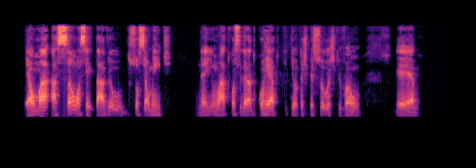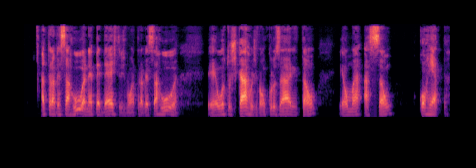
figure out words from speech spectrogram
É uma ação aceitável socialmente, né? e um ato considerado correto, porque tem outras pessoas que vão é, atravessar a rua, né? pedestres vão atravessar a rua, é, outros carros vão cruzar, então é uma ação correta,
